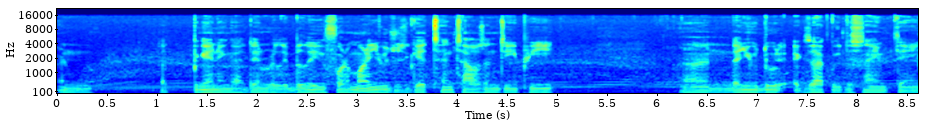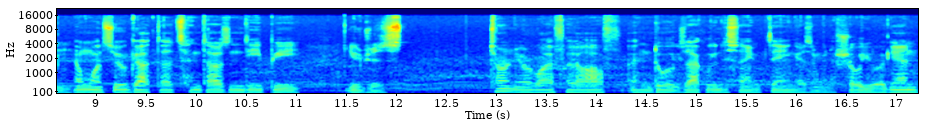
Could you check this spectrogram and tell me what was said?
And at the beginning I didn't really believe for the money you just get 10,000 DP and then you do exactly the same thing. And once you got that 10,000 DP you just turn your Wi-Fi off and do exactly the same thing as I'm gonna show you again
